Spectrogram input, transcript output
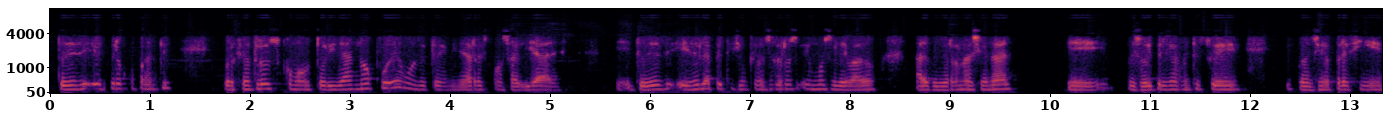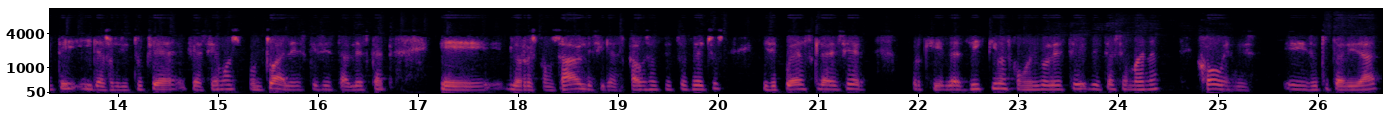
Entonces es preocupante porque nosotros como autoridad no podemos determinar responsabilidades. Entonces esa es la petición que nosotros hemos elevado al gobierno nacional. Eh, pues hoy precisamente estoy con el señor presidente y la solicitud que, hacemos puntual es que se establezcan eh, los responsables y las causas de estos hechos y se pueda esclarecer, porque las víctimas, como digo, de, este, de esta semana, jóvenes en su totalidad,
